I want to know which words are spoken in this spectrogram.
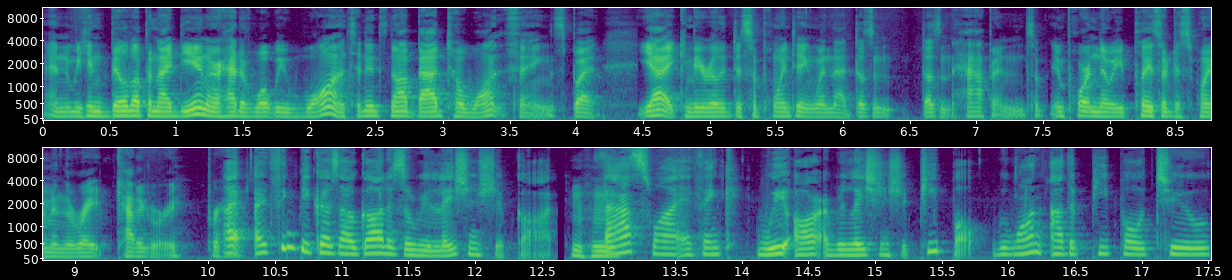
and we can build up an idea in our head of what we want. And it's not bad to want things but yeah it can be really disappointing when that doesn't doesn't happen. It's important that we place our disappointment in the right category perhaps I, I think because our God is a relationship God. That's why I think we are a relationship people. We want other people to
